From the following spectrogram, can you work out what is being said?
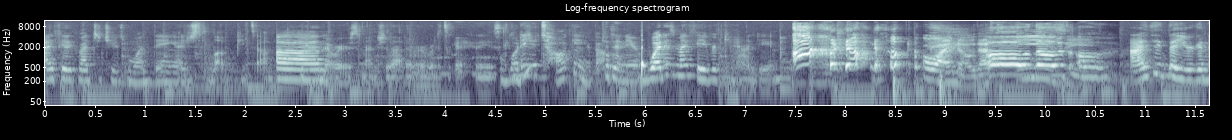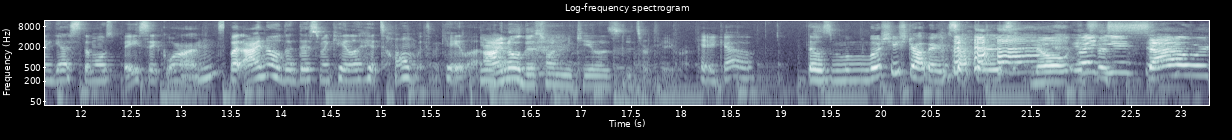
I feel like if I had to choose one thing, I just love pizza. I've Um, never just mentioned that ever, but it's okay. Anyways, what are you talking about? Continue. What is my favorite candy? Oh no no no. Oh, I know. That's Oh, easy. those. Oh, I think that you're gonna guess the most basic ones, but I know that this Michaela hits home with Michaela. I know this one, Michaela's, it's her favorite. Here you go. Those m- mushy strawberry suckers. No, it's What'd the sour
